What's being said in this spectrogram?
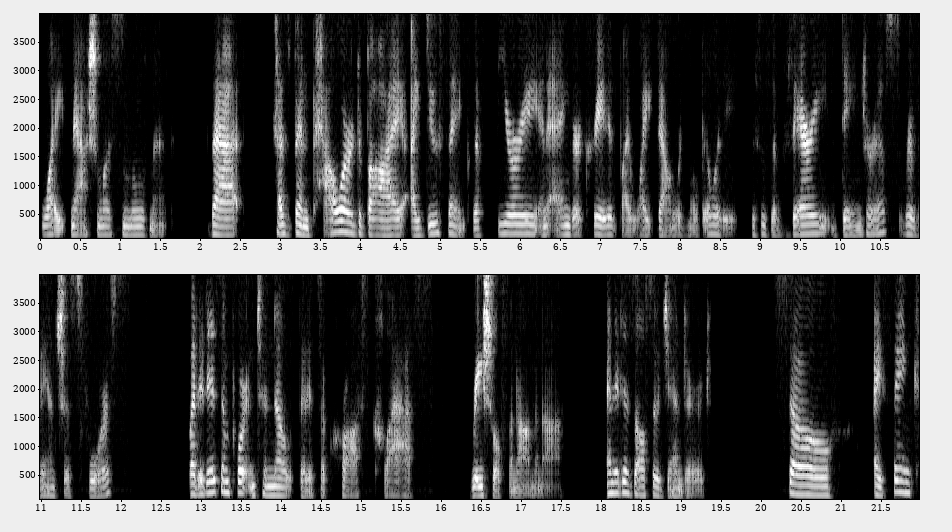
white nationalist movement that has been powered by, I do think, the fury and anger created by white downward mobility. This is a very dangerous, revanchist force, but it is important to note that it's a cross class racial phenomena, and it is also gendered. So I think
